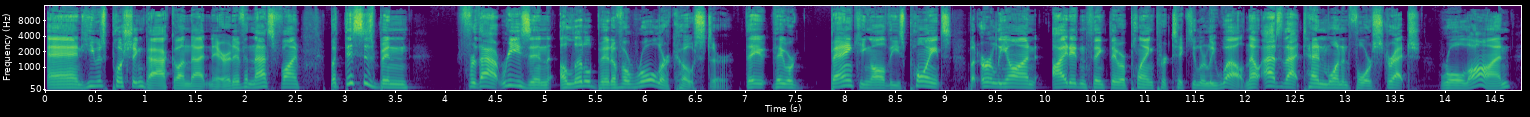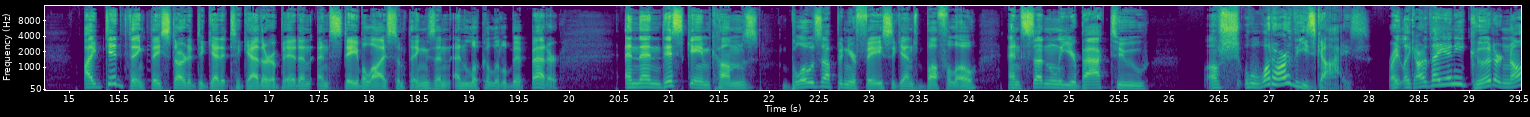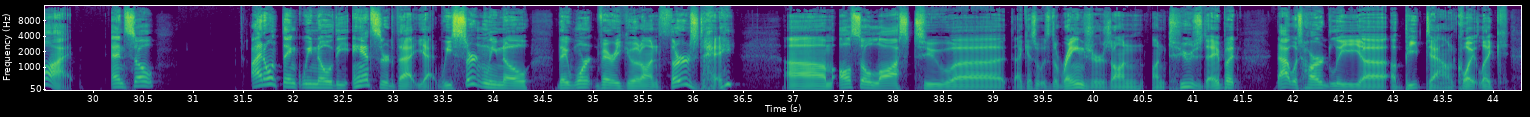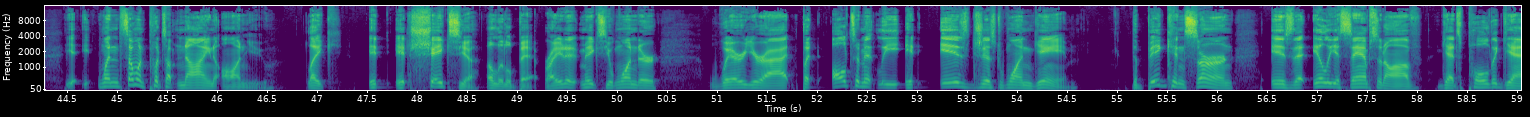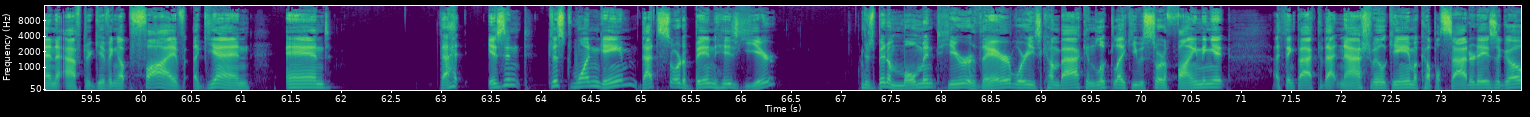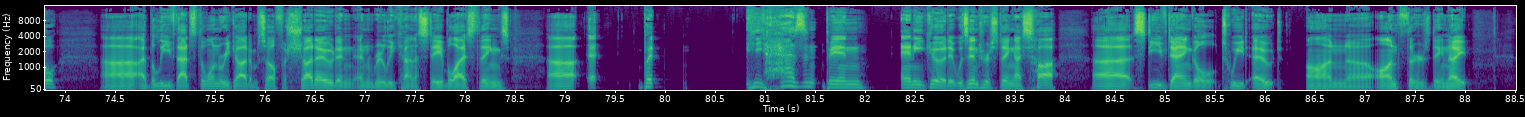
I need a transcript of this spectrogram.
And he was pushing back on that narrative, and that's fine. But this has been for that reason, a little bit of a roller coaster. They they were banking all these points, but early on, I didn't think they were playing particularly well. Now, as that 10 1 and 4 stretch rolled on, I did think they started to get it together a bit and, and stabilize some things and, and look a little bit better. And then this game comes, blows up in your face against Buffalo, and suddenly you're back to, oh, well, sh- what are these guys? Right? Like, are they any good or not? And so I don't think we know the answer to that yet. We certainly know they weren't very good on Thursday. Um, also lost to uh, I guess it was the Rangers on on Tuesday, but that was hardly uh, a beatdown. Quite like when someone puts up nine on you, like it it shakes you a little bit, right? It makes you wonder where you're at. But ultimately, it is just one game. The big concern is that Ilya Samsonov gets pulled again after giving up five again and that isn't just one game. That's sort of been his year. There's been a moment here or there where he's come back and looked like he was sort of finding it. I think back to that Nashville game a couple Saturdays ago. Uh, I believe that's the one where he got himself a shutout and, and really kind of stabilized things. Uh, eh, but he hasn't been any good. It was interesting. I saw uh, Steve Dangle tweet out on uh, on Thursday night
